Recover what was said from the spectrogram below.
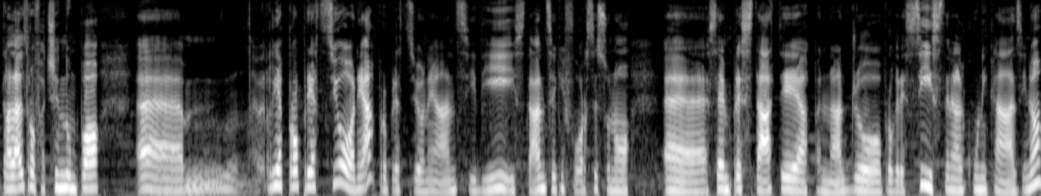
tra l'altro facendo un po' ehm, riappropriazione, appropriazione anzi, di istanze che forse sono eh, sempre state appannaggio progressiste in alcuni casi, no?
